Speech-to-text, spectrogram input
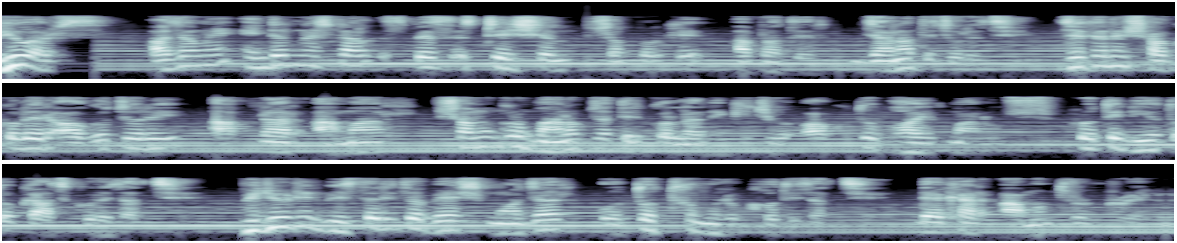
ভিউয়ার্স, আজ আমি ইন্টারন্যাশনাল স্পেস স্টেশন সম্পর্কে আপনাদের জানাতে চলেছি, যেখানে সকলের অগোচরে আপনার, আমার, সমগ্র মানব জাতির কল্যাণে কিছু অকুত ভয় মানুষ প্রতিনিয়ত কাজ করে যাচ্ছে। ভিডিওটির বিস্তারিত বেশ মজার ও তথ্যমূলক হতে যাচ্ছে। দেখার আমন্ত্রণ রইল।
